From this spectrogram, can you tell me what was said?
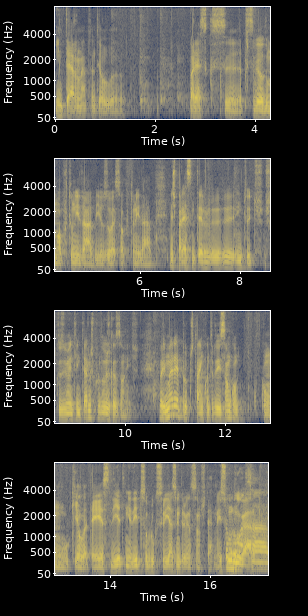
interna, portanto, ele parece que se apercebeu de uma oportunidade e usou essa oportunidade, mas parece-me ter eh, intuitos exclusivamente internos por duas razões. A primeira é porque está em contradição com, com o que ele até esse dia tinha dito sobre o que seria a sua intervenção externa. Em segundo lugar,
